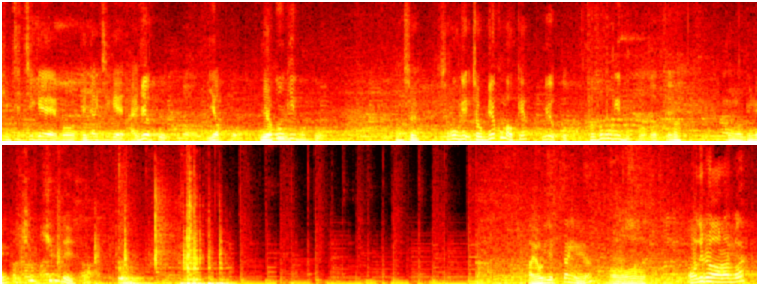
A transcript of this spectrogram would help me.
김치찌개, 뭐 된장찌개 다. 미역국, 뭐 미역국, 미역국. 소고기 묵국, 아, 저 소고기 저 미역국 먹을게요. 미역국. 저 소고기 묵국. 오케이. 어, 여기는 키, 키로 돼 있어. 아 여기가 식당이에요? 어 어디로 나가라는 거야?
